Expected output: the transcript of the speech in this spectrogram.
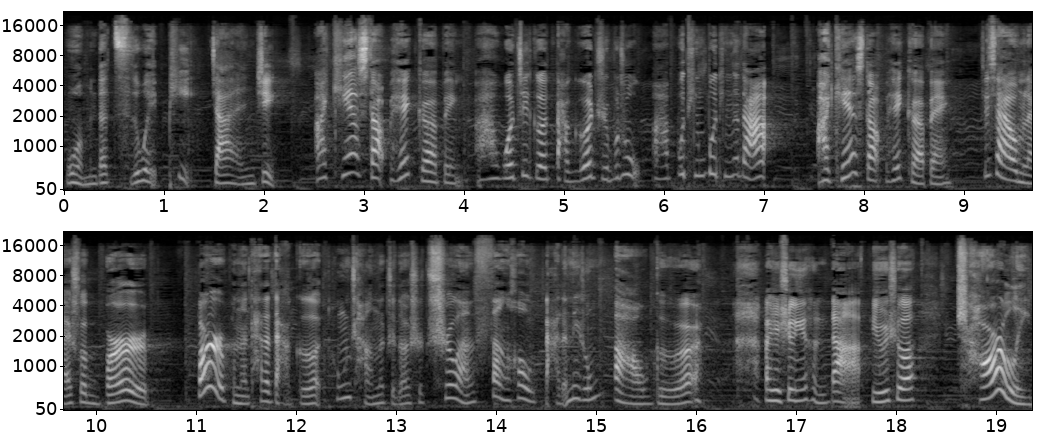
我们的词尾 p 加 ng，I can't stop hiccuping 啊，我这个打嗝止不住啊，不停不停的打。I can't stop hiccuping。接下来我们来说 burp。burp 呢，它的打嗝通常呢指的是吃完饭后打的那种饱嗝，而且声音很大。比如说 Charlie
